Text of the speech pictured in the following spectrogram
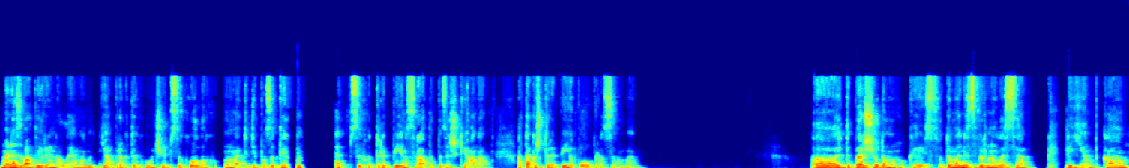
Мене звати Ірина Лемон, я практикуючий психолог у методі позитивної психотерапії Насрата Пезешкіана, а також терапії образами. Тепер щодо мого кейсу. До мене звернулася клієнтка,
